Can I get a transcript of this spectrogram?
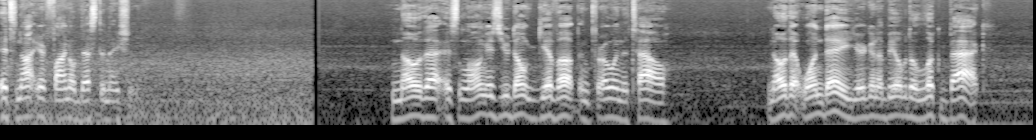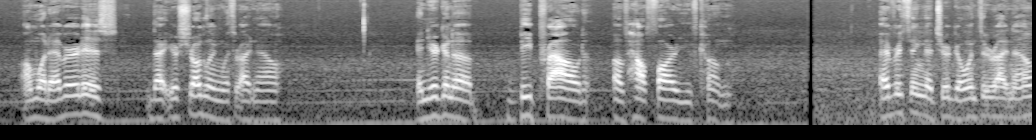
it's not your final destination. Know that as long as you don't give up and throw in the towel, know that one day you're going to be able to look back on whatever it is that you're struggling with right now and you're going to be proud of how far you've come. Everything that you're going through right now,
